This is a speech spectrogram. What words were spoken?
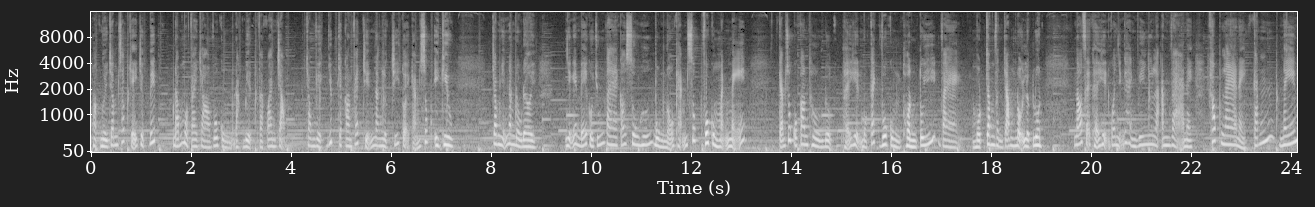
hoặc người chăm sóc trẻ trực tiếp đóng một vai trò vô cùng đặc biệt và quan trọng trong việc giúp cho con phát triển năng lực trí tuệ cảm xúc EQ. Trong những năm đầu đời, những em bé của chúng ta có xu hướng bùng nổ cảm xúc vô cùng mạnh mẽ. Cảm xúc của con thường được thể hiện một cách vô cùng thuần túy và 100% nội lực luôn nó sẽ thể hiện qua những cái hành vi như là ăn vạ này khóc la này cắn ném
